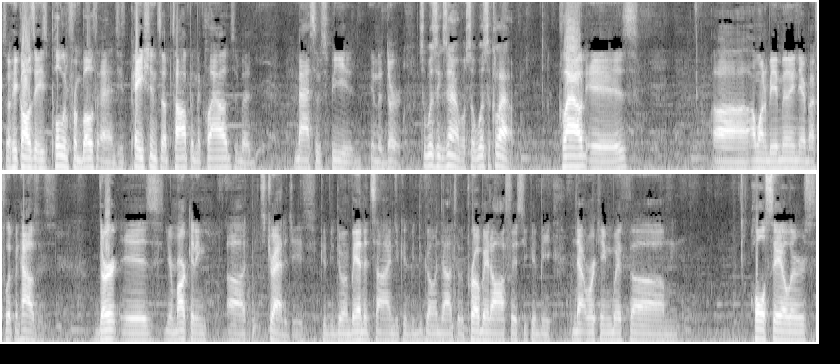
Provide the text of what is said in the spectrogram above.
So he calls it, he's pulling from both ends. He's patience up top in the clouds, but massive speed in the dirt. So, what's the example? So, what's a cloud? Cloud is uh, I want to be a millionaire by flipping houses. Dirt is your marketing uh, strategies. You could be doing bandit signs. You could be going down to the probate office. You could be networking with um, wholesalers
